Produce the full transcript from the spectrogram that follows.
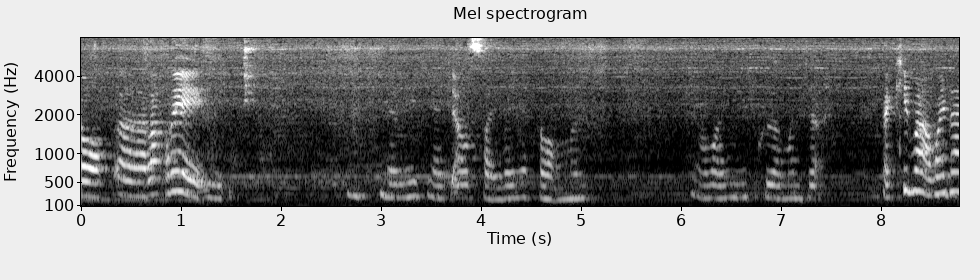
ดอกเอ่อรักเร่อีกอืมเดี๋ยวนี้ยายจะเอา ใส่ไว้ในกล่องมัน เอาไว้นี่เผื่อมันจะ แต่คิดว่าเอาไว้ได้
